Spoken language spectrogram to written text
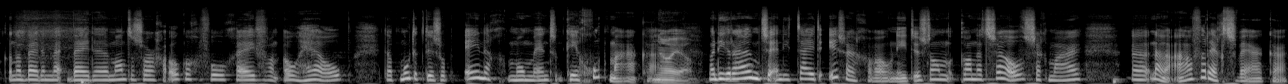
kan dat bij de, bij de mantelzorger ook een gevoel geven van, oh help, dat moet ik dus op enig moment een keer goed maken. Nou ja. Maar die ruimte en die tijd is er gewoon niet. Dus dan kan het zelfs, zeg maar, uh, nou, averechts werken.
